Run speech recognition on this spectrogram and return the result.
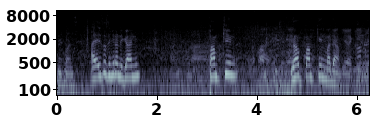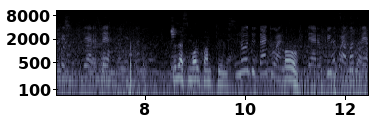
big ones. Aya, hizo zingine ni gani? Pumpkin. You have pumpkin, madam. Yeah, pumpkin. They are there. Those are small pumpkins. Not that one. Oh, They are big ones there.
